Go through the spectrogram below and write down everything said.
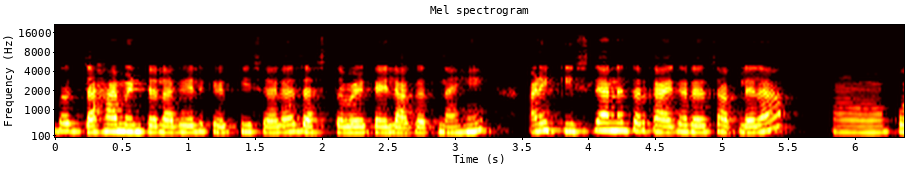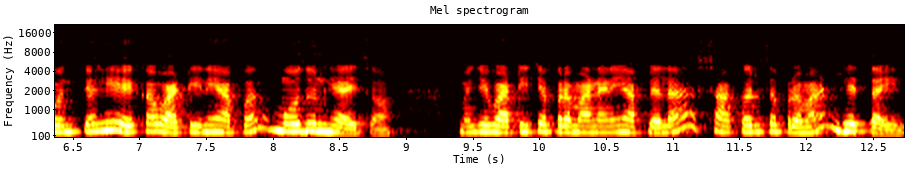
बस दहा मिनटं लागेल कि किसायला जास्त वेळ काही लागत नाही. आणि किसल्यानंतर काय करायचं आपल्याला? कोणत्याही एका वाटीने आपण मोजून घ्यायचं. म्हणजे वाटीच्या प्रमाणाने आपल्याला साखरचं प्रमाण घेता येईल.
